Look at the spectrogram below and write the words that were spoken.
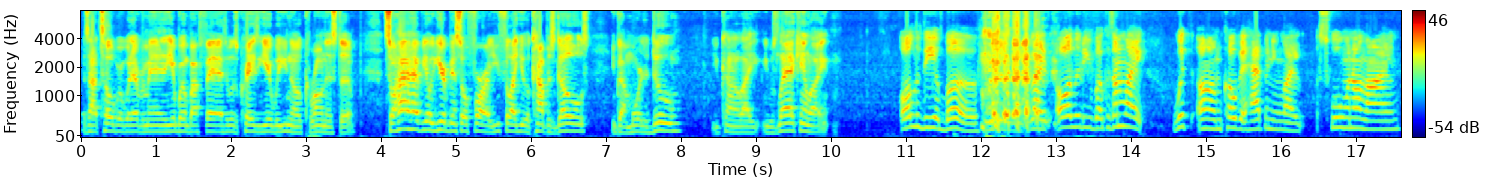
It's October, whatever, man. The year went by fast. It was a crazy year with you know Corona and stuff. So how have your year been so far? You feel like you accomplished goals? You got more to do? You kind of like you was lacking, like all of the above like all of the above because i'm like with um covid happening like school went online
